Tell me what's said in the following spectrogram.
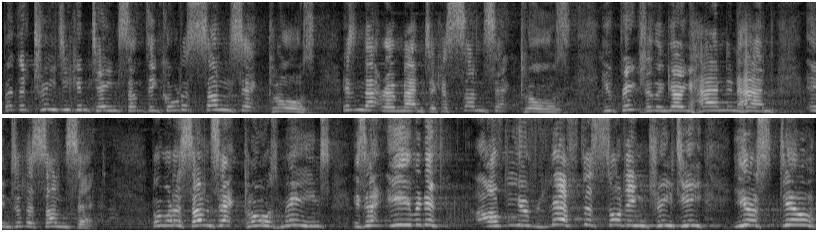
but the treaty contains something called a sunset clause. Isn't that romantic? A sunset clause. You picture them going hand in hand into the sunset. But what a sunset clause means is that even if after you've left the sodding treaty, you still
